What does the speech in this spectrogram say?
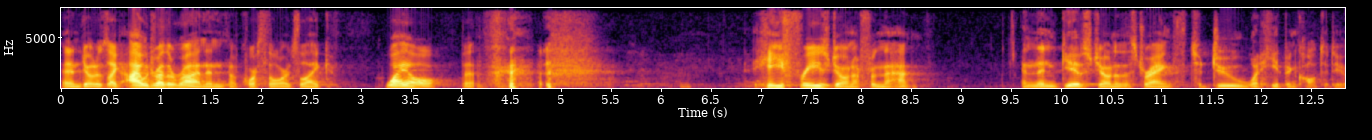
And Jonah's like, I would rather run. And of course, the Lord's like, whale. But he frees Jonah from that and then gives Jonah the strength to do what he had been called to do.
